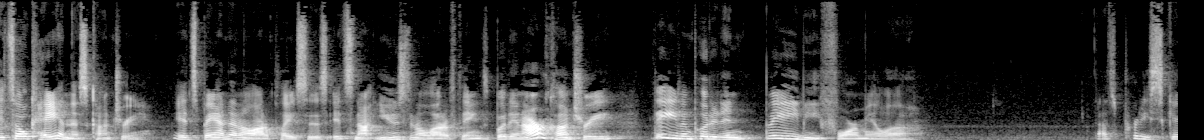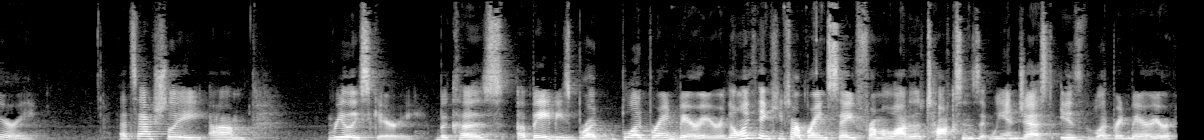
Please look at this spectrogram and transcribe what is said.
it's okay in this country. It's banned in a lot of places. It's not used in a lot of things. But in our country, they even put it in baby formula. That's pretty scary. That's actually um, really scary because a baby's blood brain barrier, the only thing keeps our brain safe from a lot of the toxins that we ingest is the blood brain barrier.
